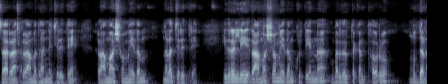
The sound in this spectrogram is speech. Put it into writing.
ಸಾರ ರಾಮಧಾನ್ಯ ಚರಿತೆ, ರಾಮಾಶ್ವಮೇಧಂ ನಳಚರಿತ್ರೆ ಇದರಲ್ಲಿ ರಾಮಾಶ್ವಮೇಧಂ ಕೃತಿಯನ್ನು ಬರೆದಿರ್ತಕ್ಕಂಥವರು ಮುದ್ದಣ.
